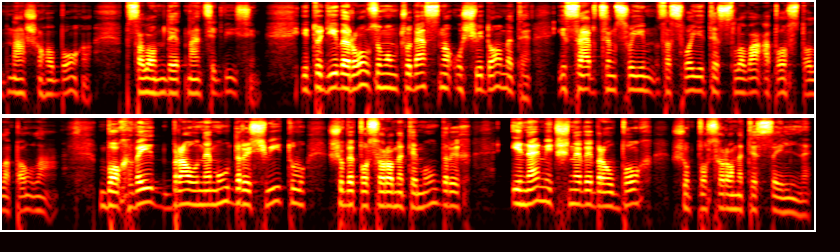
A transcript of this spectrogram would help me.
нашого Бога. Псалом 19.8. І тоді ви розумом чудесно усвідомите і серцем своїм засвоїте слова апостола Павла. Бог вибрав немудре світу, щоби посоромити мудрих, і немічне вибрав Бог, щоб посоромити сильне.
